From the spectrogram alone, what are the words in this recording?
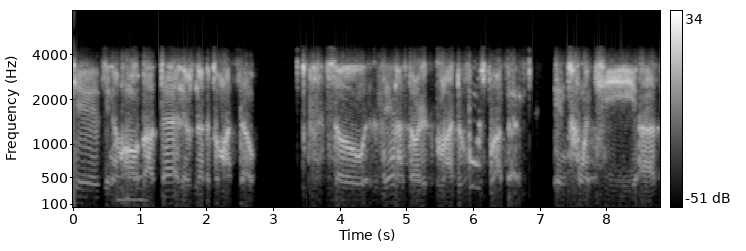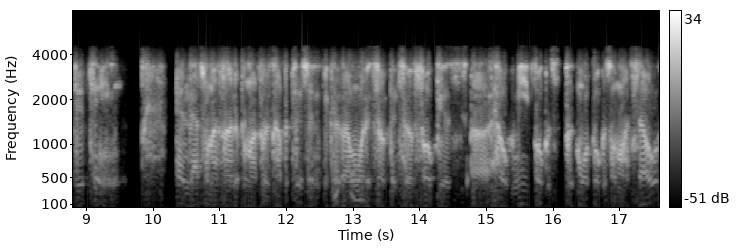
kids, you know, I'm all about that, and there was nothing for myself. So then I started my divorce process in 2015 and that's when I signed up for my first competition because I wanted something to focus, uh, help me focus, put more focus on myself,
